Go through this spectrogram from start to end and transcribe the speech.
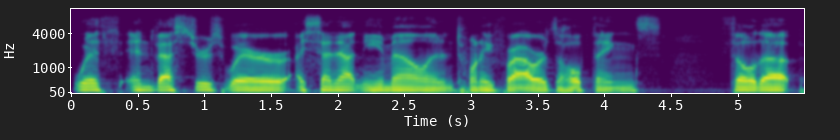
with investors where I send out an email and in 24 hours the whole thing's filled up.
